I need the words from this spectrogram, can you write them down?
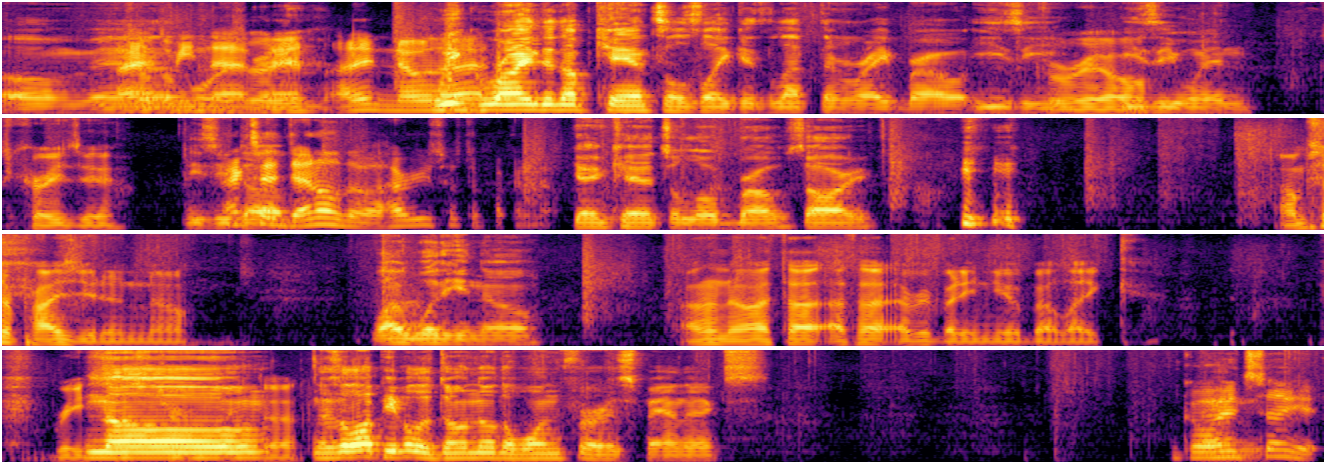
Oh I didn't man, mean that, ready? man. I didn't know we that. We grinded up cancels like it's left and right, bro. Easy, For real. easy win, It's crazy. easy dub. Accidental though. How are you supposed to fucking know? Getting canceled, bro. Sorry. I'm surprised you didn't know. Why would he know? I don't know. I thought I thought everybody knew about like racist No, terms like that. there's a lot of people that don't know the one for Hispanics. Go ahead Um, and say it.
